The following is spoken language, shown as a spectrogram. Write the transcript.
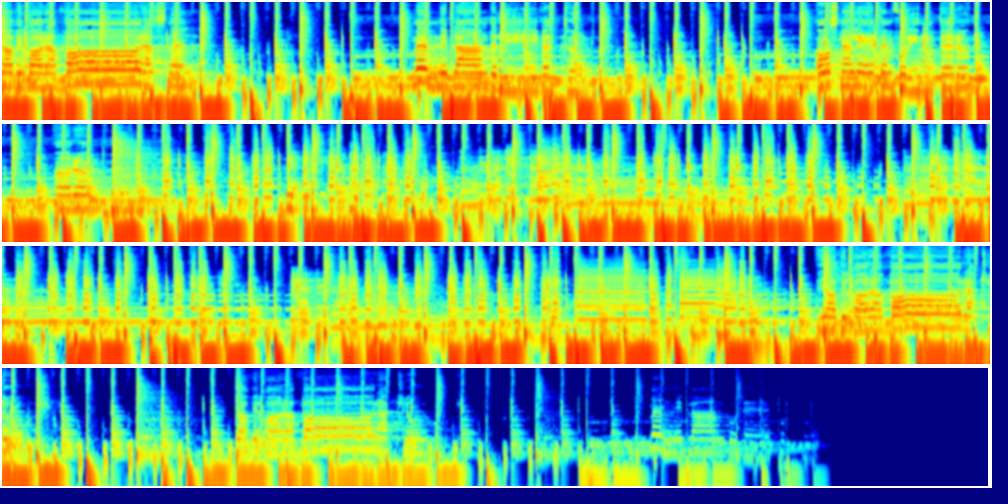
Jag vill bara vara snäll. Men ibland är livet tungt. Och snällheten får inte rum.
